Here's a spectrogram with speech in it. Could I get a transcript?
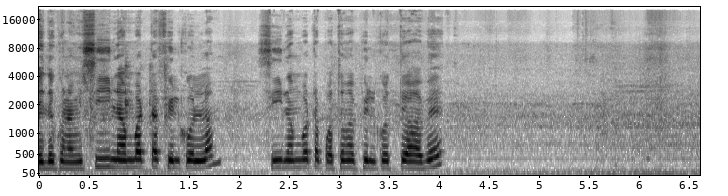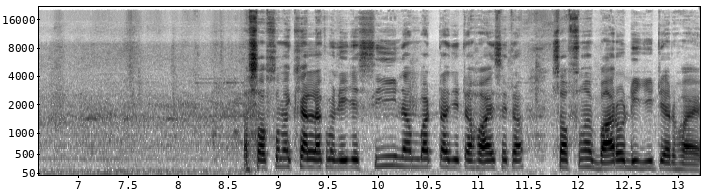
এই দেখুন, আমি সি নাম্বারটা ফিল করলাম। সি নাম্বারটা প্রথমে ফিল করতে হবে। আর সবসময় খেয়াল রাখবেন, এই যে সি নাম্বারটা যেটা হয়, সেটা সবসময় বারো ডিজিটের হয়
